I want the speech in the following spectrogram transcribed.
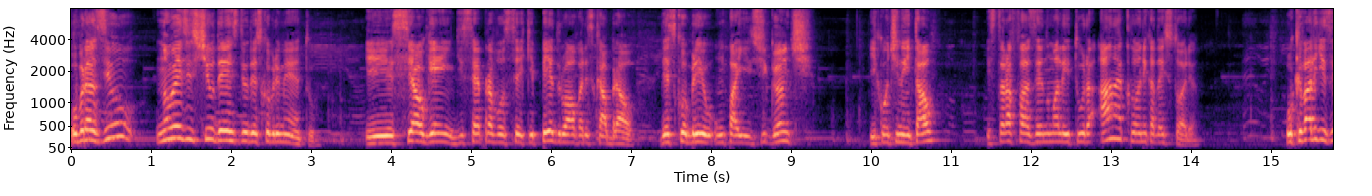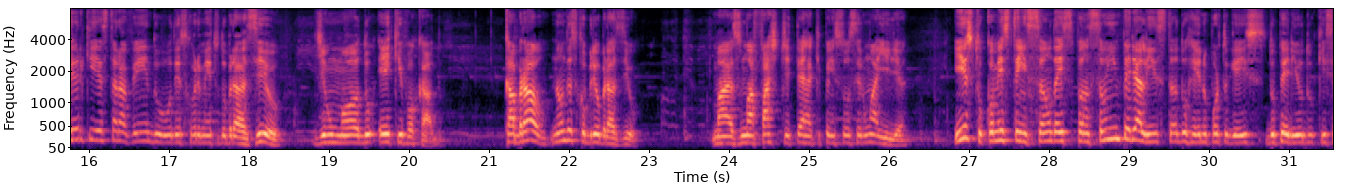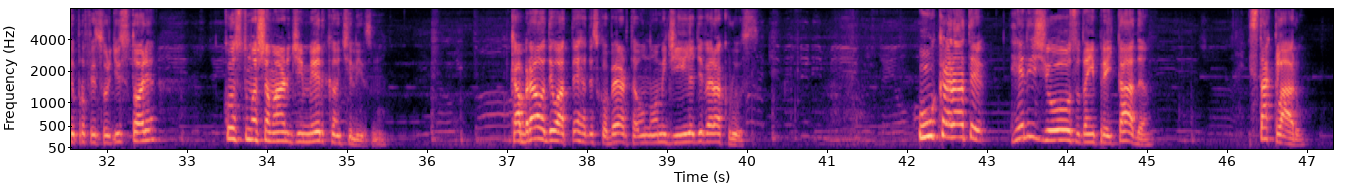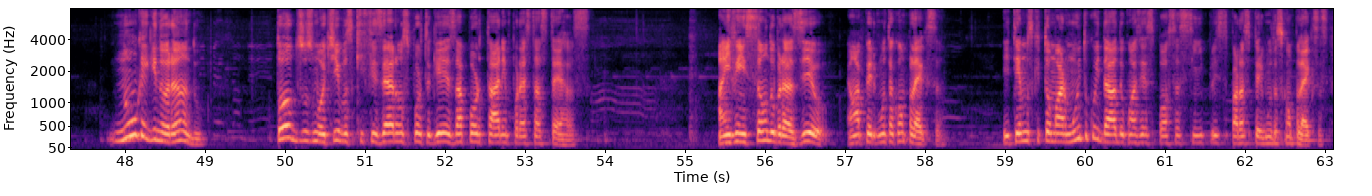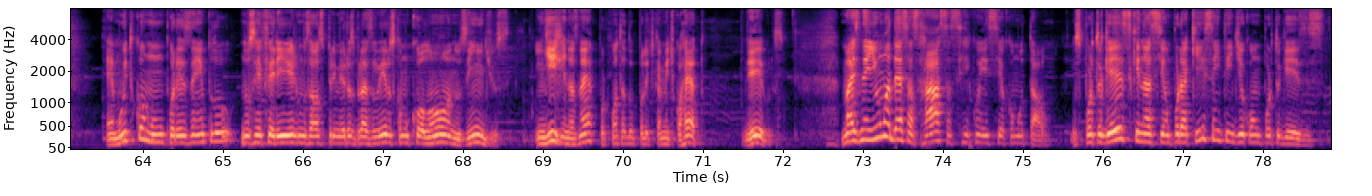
O Brasil não existiu desde o descobrimento. E se alguém disser para você que Pedro Álvares Cabral descobriu um país gigante, e continental estará fazendo uma leitura anacrônica da história. O que vale dizer que estará vendo o descobrimento do Brasil de um modo equivocado. Cabral não descobriu o Brasil, mas uma faixa de terra que pensou ser uma ilha. Isto como extensão da expansão imperialista do reino português do período que seu professor de história costuma chamar de mercantilismo. Cabral deu à terra descoberta o nome de Ilha de Veracruz. O caráter religioso da empreitada está claro, nunca ignorando todos os motivos que fizeram os portugueses aportarem por estas terras. A invenção do Brasil é uma pergunta complexa e temos que tomar muito cuidado com as respostas simples para as perguntas complexas. É muito comum, por exemplo, nos referirmos aos primeiros brasileiros como colonos, índios, indígenas, né, por conta do politicamente correto, negros. Mas nenhuma dessas raças se reconhecia como tal. Os portugueses que nasciam por aqui se entendiam como portugueses.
